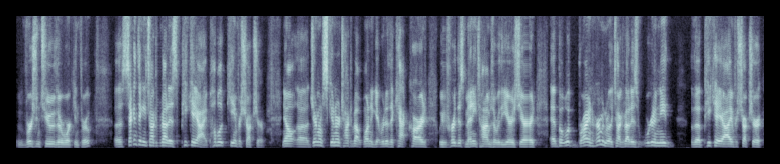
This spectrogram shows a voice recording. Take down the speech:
Version two, they're working through. The second thing he talked about is PKI, public key infrastructure. Now, uh, General Skinner talked about wanting to get rid of the CAC card. We've heard this many times over the years, Jared. Uh, but what Brian Hermann really talked about is we're going to need the PKI infrastructure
